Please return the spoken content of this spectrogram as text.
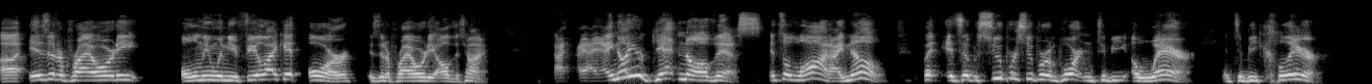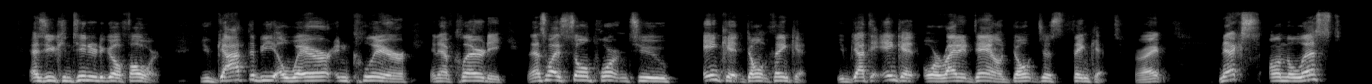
Uh, is it a priority only when you feel like it, or is it a priority all the time? I, I, I know you're getting all this. It's a lot, I know, but it's a super, super important to be aware and to be clear as you continue to go forward. You've got to be aware and clear and have clarity. And that's why it's so important to ink it, don't think it. You've got to ink it or write it down. Don't just think it. All right. Next on the list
